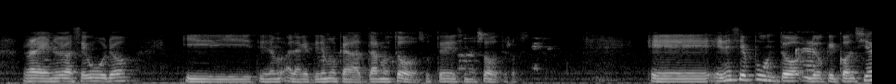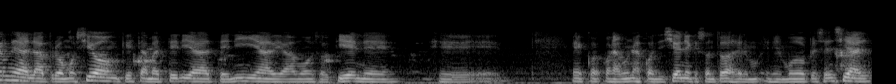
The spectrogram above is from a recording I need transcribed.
rara y nueva seguro, y a la que tenemos que adaptarnos todos, ustedes y nosotros. Eh, en ese punto, lo que concierne a la promoción que esta materia tenía, digamos, o tiene, eh, eh, con, algunas condiciones que son todas en el modo presencial,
